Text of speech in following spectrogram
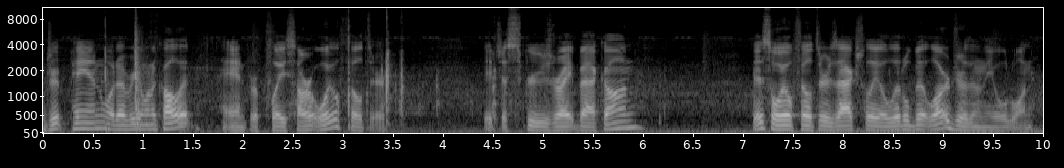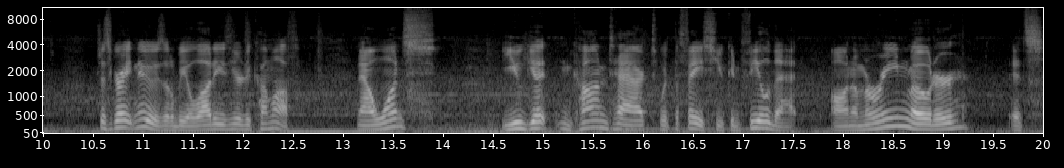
drip pan, whatever you want to call it, and replace our oil filter. It just screws right back on. This oil filter is actually a little bit larger than the old one, which is great news. It'll be a lot easier to come off. Now once you get in contact with the face, you can feel that. On a marine motor, it's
